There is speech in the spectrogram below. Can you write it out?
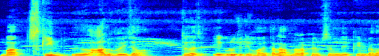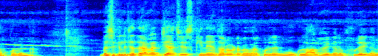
বা স্কিন লাল হয়ে যাওয়া, ঠিক আছে? এগুলো যদি হয়, তাহলে আপনারা ফেমসিনাল এ ক্রিম ব্যবহার করবেন না। বেসিক্যালি যাদের অ্যালার্জি আছে স্কিনে ধরো ওটা ব্যবহার করলেন, মুখ লাল হয়ে গেল, ফুলে গেল,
